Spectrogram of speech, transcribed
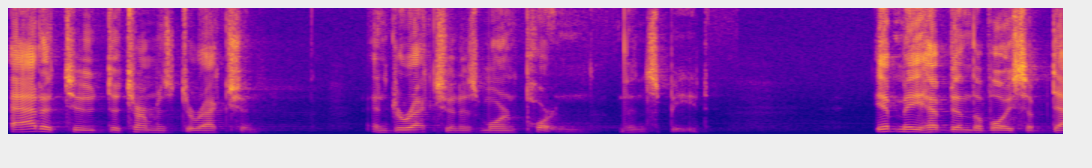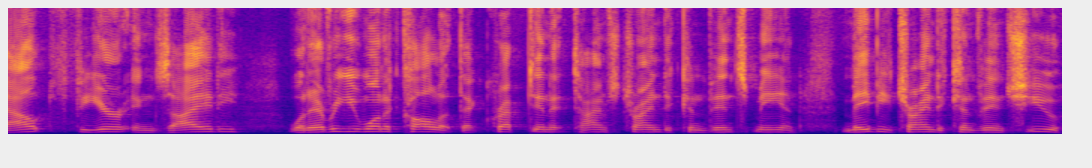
attitude determines direction, and direction is more important than speed. It may have been the voice of doubt, fear, anxiety, whatever you want to call it, that crept in at times trying to convince me and maybe trying to convince you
